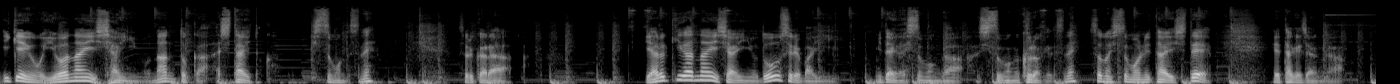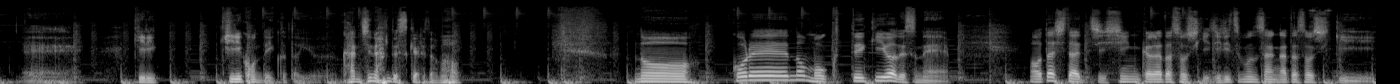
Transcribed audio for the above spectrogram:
意見を言わない社員を何とかしたいとか質問ですね。それからやる気がない社員をどうすればいい？みたいな質問が質問が来るわけですね。その質問に対して、えー、たけちゃんが、えー切り切り込んでいくという感じなんですけれども のこれの目的はですね私たち進化型組織自立分散型組織、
